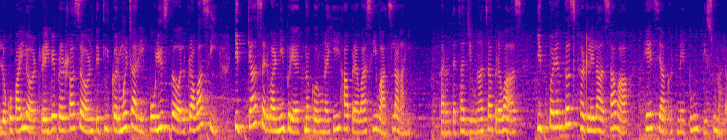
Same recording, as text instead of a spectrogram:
लोको पायलट रेल्वे प्रशासन तेथील कर्मचारी पोलीस दल प्रवासी इतक्या सर्वांनी प्रयत्न करूनही हा प्रवासी वाचला नाही. कारण त्याचा जीवनाचा प्रवास इथपर्यंतच ठरलेला असावा हेच या घटनेतून दिसून आलं.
